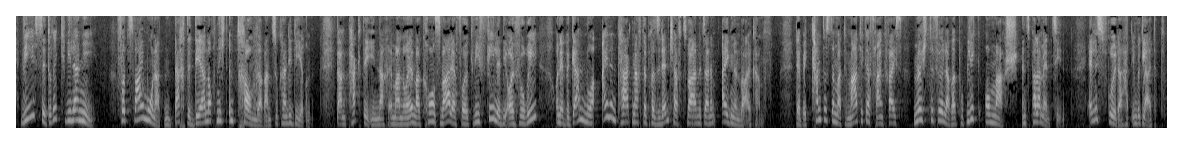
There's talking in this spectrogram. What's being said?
Wie Cédric Villani. Vor zwei Monaten dachte der noch nicht im Traum daran zu kandidieren. Dann packte ihn nach Emmanuel Macrons Wahlerfolg wie viele die Euphorie und er begann nur einen Tag nach der Präsidentschaftswahl mit seinem eigenen Wahlkampf. Der bekannteste Mathematiker Frankreichs möchte für La République en Marche ins Parlament ziehen. Alice Fröder hat ihn begleitet.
